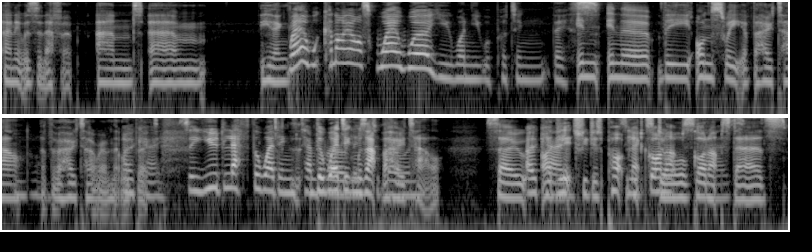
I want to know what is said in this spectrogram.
and it was an effort and um you then Where can I ask? Where were you when you were putting this? in in the the ensuite of the hotel of the hotel room that we okay, booked so you'd left the wedding. Th- the wedding was at the go and- hotel. So I'd literally just popped So next gone door, gone upstairs.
